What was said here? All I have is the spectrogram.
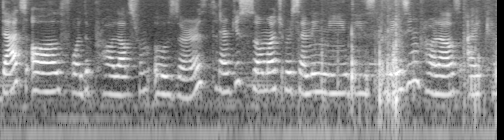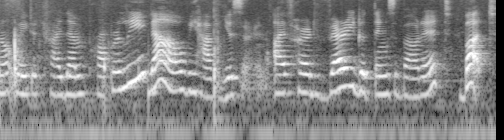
That's all for the products from Oserth. Thank you so much for sending me these amazing products. I cannot wait to try them properly. Now we have Eucerin. I've heard very good things about it, but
